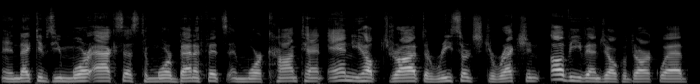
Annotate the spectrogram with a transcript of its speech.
and that gives you more access to more benefits and more content, and you help drive the research direction of Evangelical Dark Web.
